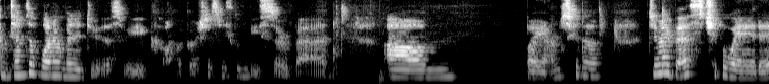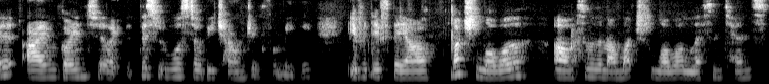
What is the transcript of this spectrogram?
In terms of what I'm going to do this week, oh my gosh, this week's going to be so bad. Um, but yeah, I'm just to do my best, chip away at it. I'm going to, like, this will still be challenging for me, even if they are much lower. Um, some of them are much lower, less intense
